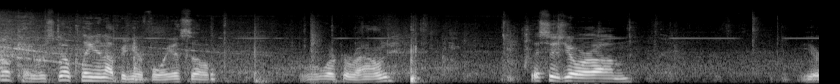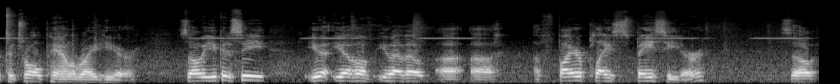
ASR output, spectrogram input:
Okay, we're still cleaning up in here for you, so we'll work around. This is your um, your control panel right here. So you can see you, you have a you have a, a, a fireplace space heater. So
